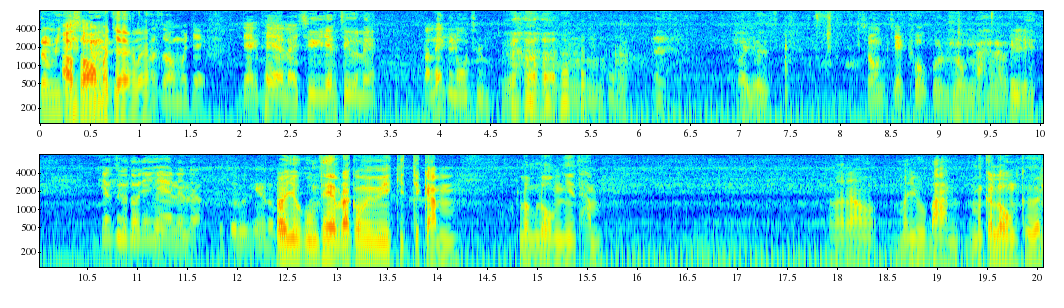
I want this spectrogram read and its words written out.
ต้องมีเอาคิดซองก่นมาแจกเลย เอาซองมาแจก แจกแท้อะไรชื่อยันชื่อเลยตาเล็กโลถึงไปอยู่ต้องแจกพวกคนโรงงานนะพี่ยันชื่อตัวแย่ๆเลยแหละไปเที่ยวรถแห่ดอกเราอยู่กรุงเทพเราก็ไม่มีกิจกรรมโล่งๆนี่ทำแต่ว่าเรามาอยู่บ้านมันก็โล่งเกิน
